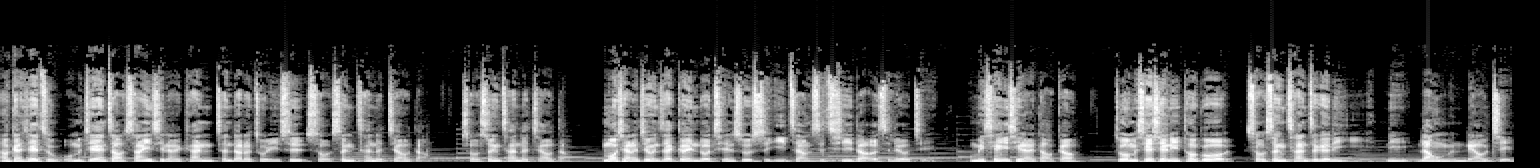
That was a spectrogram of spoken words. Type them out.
好，感谢主。我们今天早上一起来看晨祷的主题是守圣餐的教导。守圣餐的教导，默想的经文在哥林多前书十一章十七到二十六节。我们先一起来祷告。主，我们谢谢你透过守圣餐这个礼仪，你让我们了解。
